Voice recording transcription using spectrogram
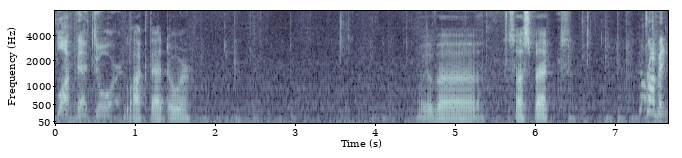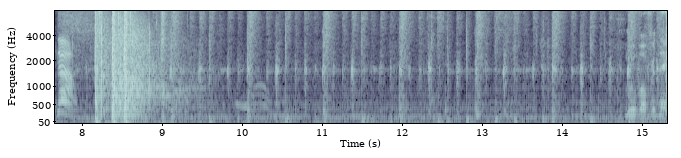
Block that door. Lock that door. We have a suspect. Drop it now. Move over there.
